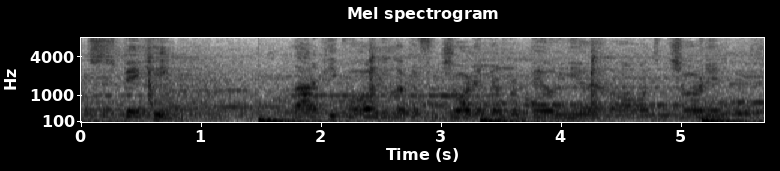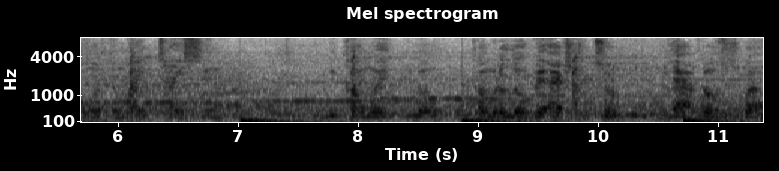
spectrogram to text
This is Big Heat. A lot of people are only looking for Jordan memorabilia. Oh, I want the Jordan, I want the Mike Tyson. We come with, you know, come with a little bit extra too. We have those as well.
